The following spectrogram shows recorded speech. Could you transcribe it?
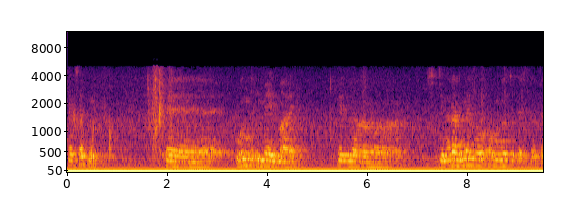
de exemplu, pe un e-mail mare, el, și general e-mailul omul nu citește pe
